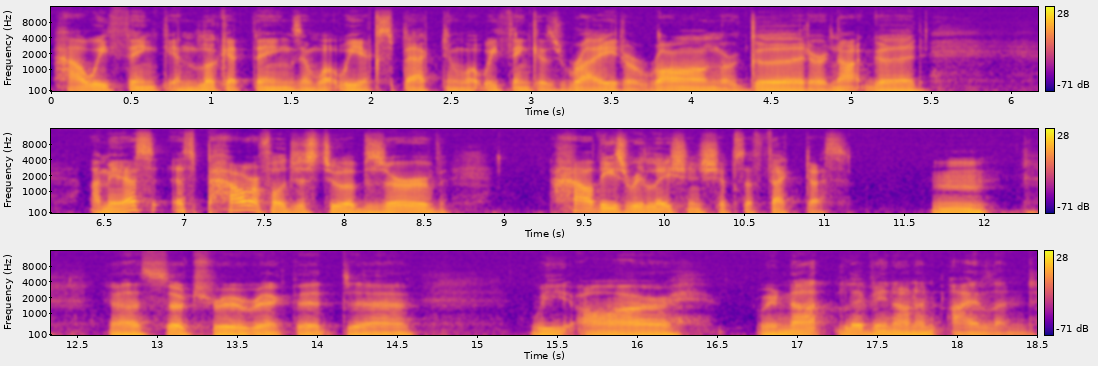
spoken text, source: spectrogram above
how we think and look at things and what we expect and what we think is right or wrong or good or not good. I mean, that's that's powerful just to observe how these relationships affect us. Mm. Yeah, that's so true, Rick. That uh, we are we're not living on an island.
